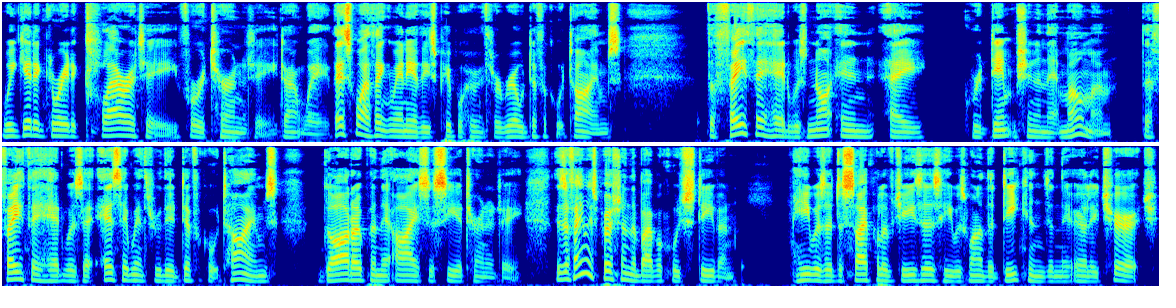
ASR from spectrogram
we get a greater clarity for eternity, don't we? That's why I think many of these people who went through real difficult times, the faith they had was not in a redemption in that moment. The faith they had was that as they went through their difficult times, God opened their eyes to see eternity. There's a famous person in the Bible called Stephen. He was a disciple of Jesus. He was one of the deacons in the early church,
